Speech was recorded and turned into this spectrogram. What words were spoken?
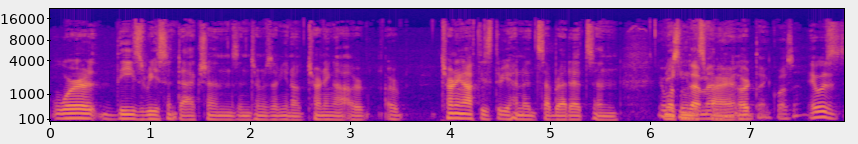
were these recent actions in terms of you know turning off or, or turning off these 300 subreddits and It making wasn't that this many, I fire, don't or think, was it? it was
